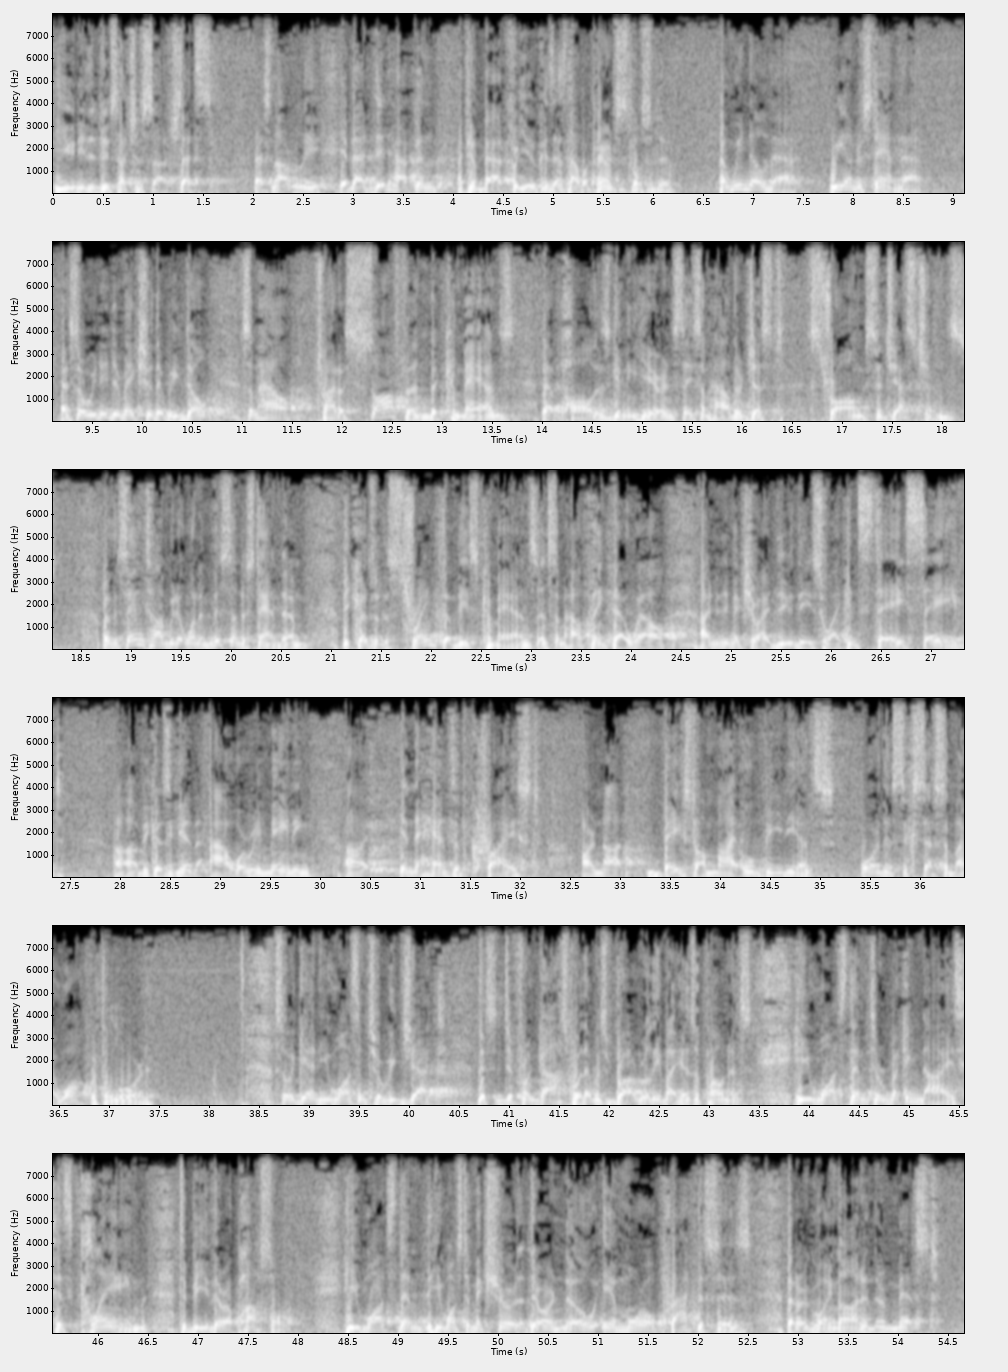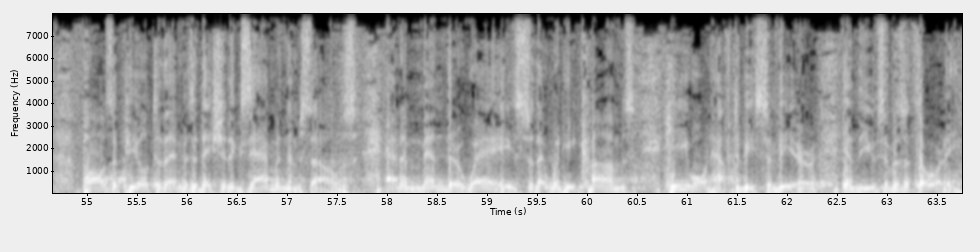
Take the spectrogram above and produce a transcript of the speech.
you need to do such and such. That's, that's not really, if that did happen, I feel bad for you because that's not what parents are supposed to do. And we know that. We understand that. And so we need to make sure that we don't somehow try to soften the commands that Paul is giving here and say somehow they're just strong suggestions. But at the same time, we don't want to misunderstand them because of the strength of these commands and somehow think that, well, I need to make sure I do these so I can stay saved. Uh, because again, our remaining uh, in the hands of Christ are not based on my obedience or the success of my walk with the Lord. So again, he wants them to reject this different gospel that was brought really by his opponents. He wants them to recognize his claim to be their apostle. He wants them he wants to make sure that there are no immoral practices that are going on in their midst. Paul's appeal to them is that they should examine themselves and amend their ways so that when he comes, he won't have to be severe in the use of his authority.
